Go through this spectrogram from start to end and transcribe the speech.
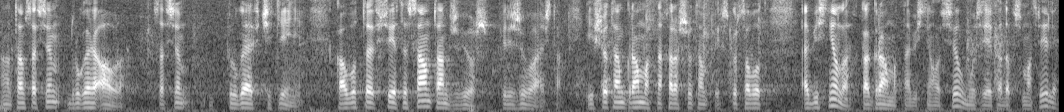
а, там совсем другая аура, совсем другое впечатление. Как будто все это сам там живешь, переживаешь там. И еще там грамотно, хорошо там экскурсовод объяснила, как грамотно объяснила все в музее, когда посмотрели.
